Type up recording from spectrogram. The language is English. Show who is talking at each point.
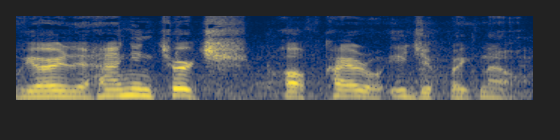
Speaker 1: We are in the Hanging Church of Cairo, Egypt right now.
